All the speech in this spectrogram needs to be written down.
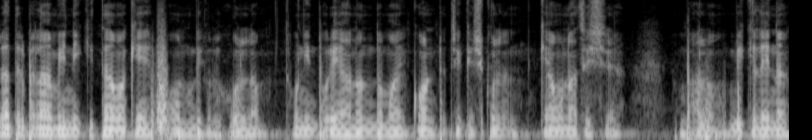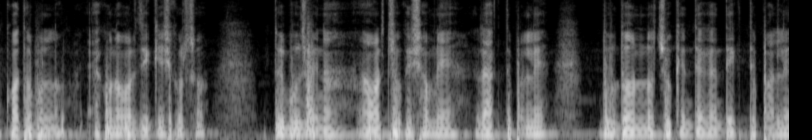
রাতের বেলা আমি নিকিতা আমাকে ফোন করলাম। উনি ধরে আনন্দময় কণ্ঠ জিজ্ঞেস করলেন, কেমন আছিস রে? ভালো, বিকেলেই না কথা বললাম। এখন আবার জিজ্ঞেস করছ? তুই বুঝবি না, আমার চোখের সামনে রাখতে পারলে দুদণ্ড চোখের দেখা দেখতে পারলে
